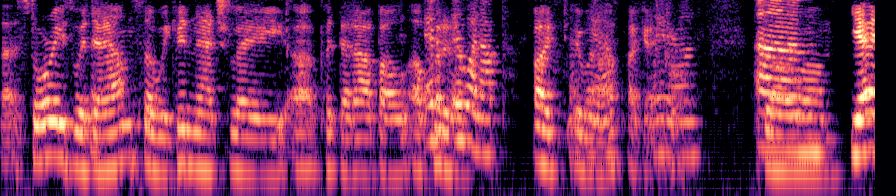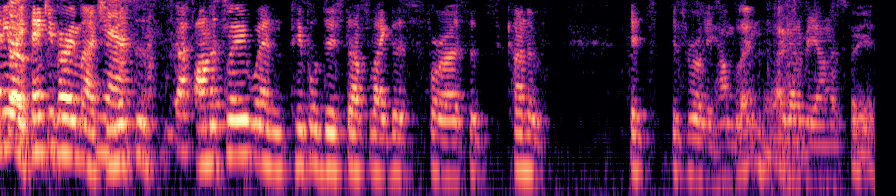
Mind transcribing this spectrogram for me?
uh, stories were So- down, so we couldn't actually uh, put that up. I'll I'll It, put it. it up. went up Oh, it it went Yeah, up. Okay. later cool. on. So Um, um, yeah. Anyway, so- thank you very much. Yeah. And this is uh, honestly when people do stuff like this for us, it's kind of it's it's really humbling. I got to be honest for you,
